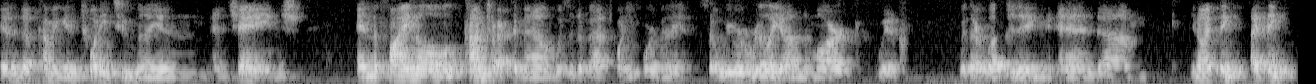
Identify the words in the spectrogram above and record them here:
it ended up coming in 22 million and change. And the final contract amount was at about 24 million. So we were really on the mark with with our budgeting, and um, you know, I think I think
